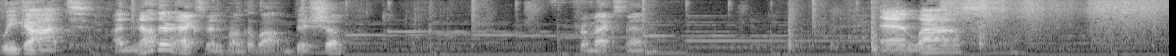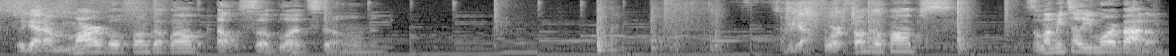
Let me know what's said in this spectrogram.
we got another X-Men Funko Pop, Bishop from X-Men. And last, we got a Marvel Funko Pop, Elsa Bloodstone. So we got four Funko Pops. So let me tell you more about them.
